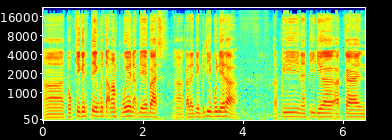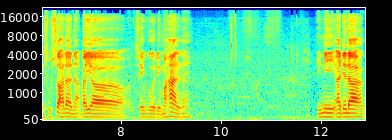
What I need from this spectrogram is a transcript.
ha, Toki Genting pun tak mampu eh nak beli Airbus. Ha, kalau dia beli boleh lah. Tapi nanti dia akan susah lah nak bayar sewa dia mahal eh. Ini adalah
